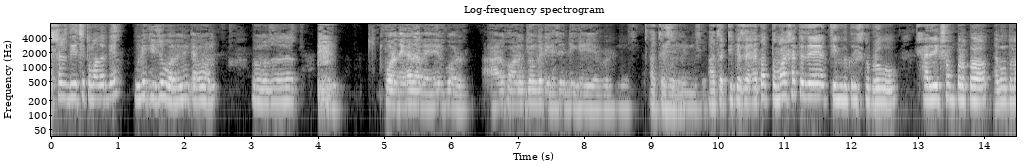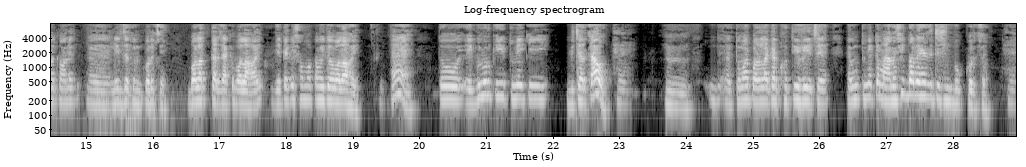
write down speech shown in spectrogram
আশ্বাস দিয়েছে তোমাদেরকে? উনি কিছু বলেনি তেমন উনি বলতো পরে দেখা যাবে এরপর আরও অনেকজনকে ডেকেছে ডেকে এরপর আচ্ছা আচ্ছা। আচ্ছা ঠিক আছে। এখন তোমার সাথে যে চিন্মকৃষ্ণ প্রভু শারীরিক সম্পর্ক এবং তোমাকে অনেক নির্যাতন করেছে বলাৎকার যাকে বলা হয় যেটাকে সমকামিত বলা হয় হ্যাঁ তো এগুলোর কি তুমি কি বিচার চাও? হ্যাঁ। হুম তোমার পড়ালেখার ক্ষতি হয়েছে এবং তুমি একটা মানসিক ভাবে হেজিটেশন বুক করছ। হ্যাঁ।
